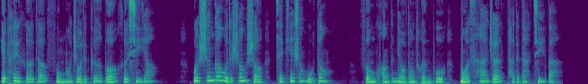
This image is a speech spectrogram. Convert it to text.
也配合的抚摸着我的胳膊和细腰，我伸高我的双手在天上舞动，疯狂的扭动臀部，摩擦着他的大鸡巴。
